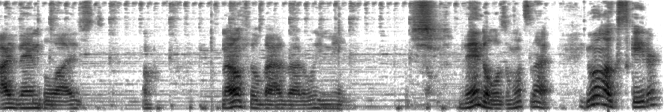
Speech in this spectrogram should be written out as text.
I vandalized. Oh. I don't feel bad about it. What do you mean? Vandalism, what's that? You want like skater?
